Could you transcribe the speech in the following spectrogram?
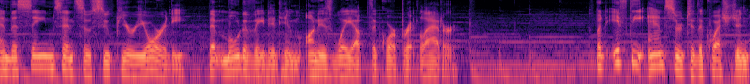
and the same sense of superiority that motivated him on his way up the corporate ladder. But if the answer to the question,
